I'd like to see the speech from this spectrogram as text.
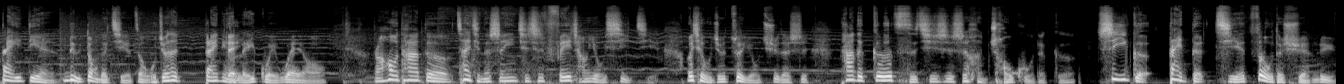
带一点律动的节奏，我觉得带一点雷鬼味哦。然后他的蔡琴的声音其实非常有细节，而且我觉得最有趣的是他的歌词其实是很愁苦的歌，是一个带的节奏的旋律。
